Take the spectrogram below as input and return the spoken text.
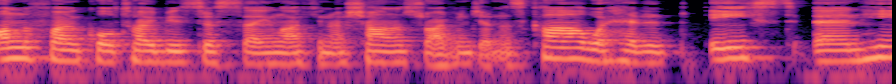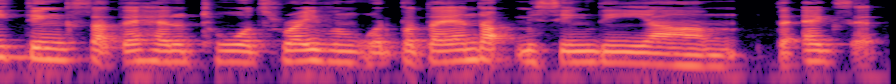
on the phone call, Toby's just saying, like, you know, Shana's driving Jenna's car, we're headed east, and he thinks that they're headed towards Ravenswood, but they end up missing the um the exit.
